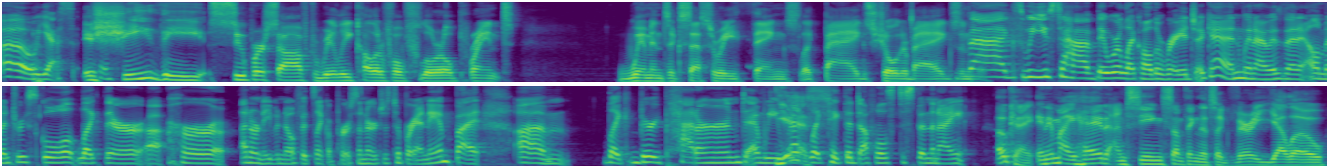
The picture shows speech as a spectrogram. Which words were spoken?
oh, yes. Is Okay. she the super soft, really colorful floral print women's accessory things like bags, shoulder bags, and bags we used to have they were like all the rage again when i was in elementary school like they're uh, her i don't even know if it's like a person or just a brand name but um like very patterned and we Yes. would like take the duffels to spend the night Okay. And in my head, I'm seeing something that's like very yellow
